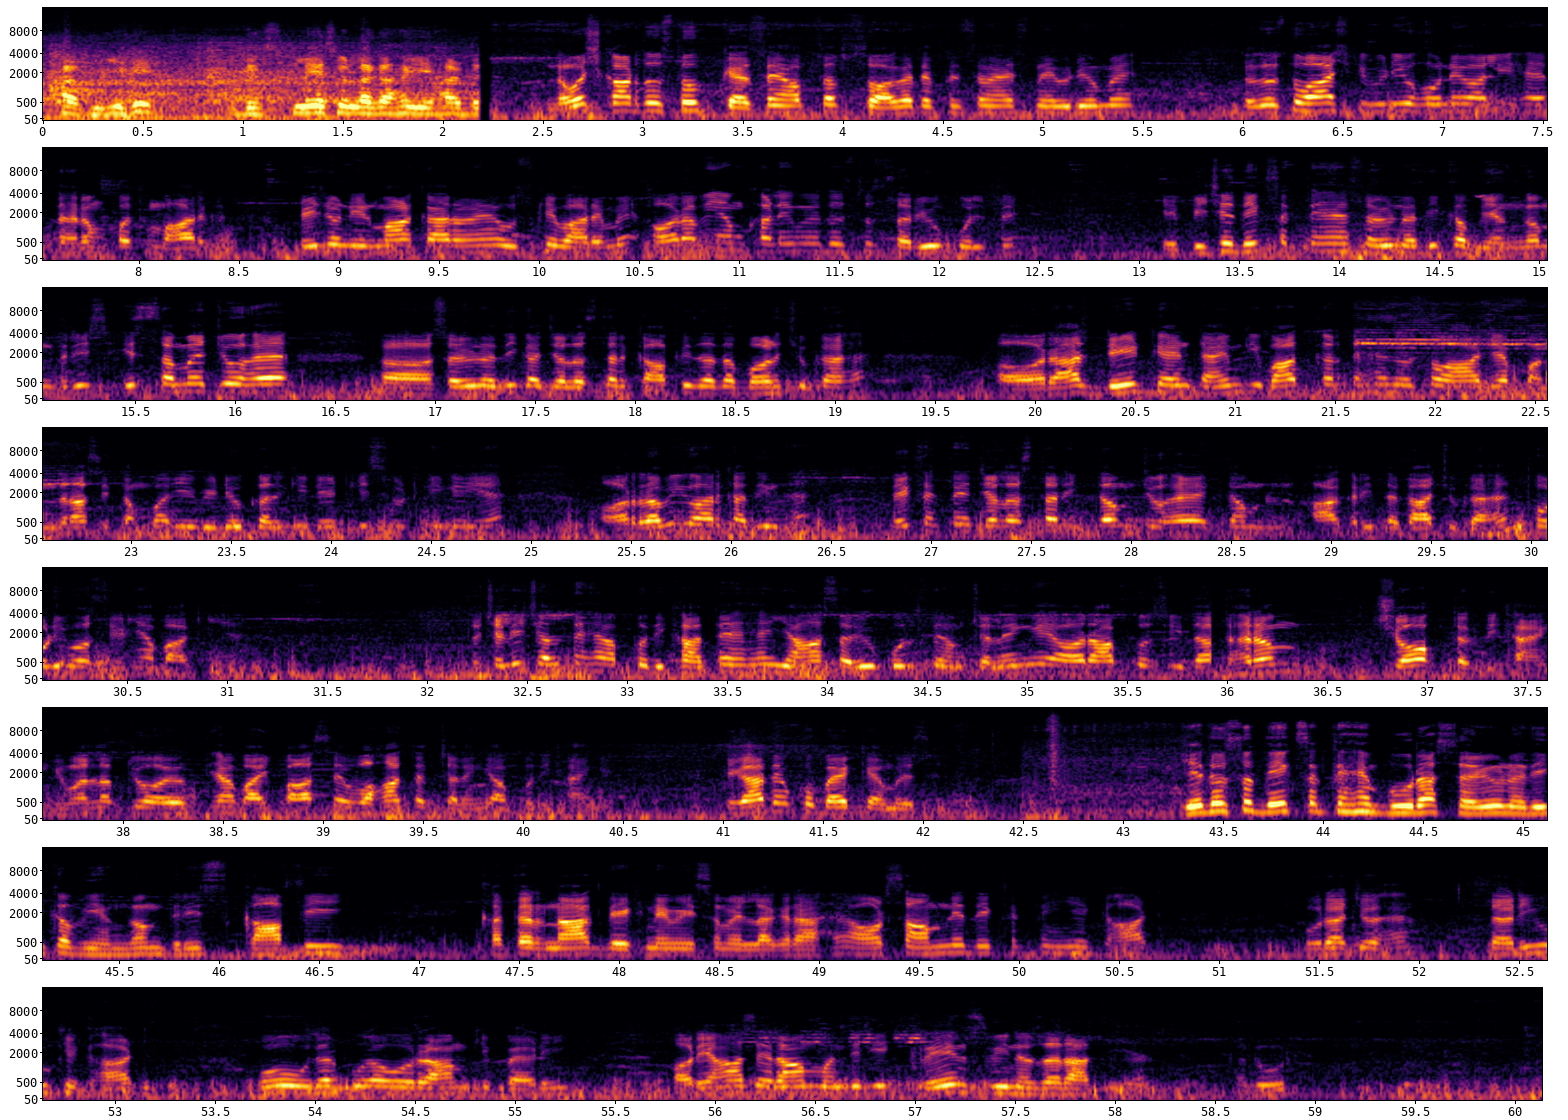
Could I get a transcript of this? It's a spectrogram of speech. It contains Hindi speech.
अब ये डिस्प्ले से लगा है ये हर नमस्कार दोस्तों, कैसे हैं आप सब? स्वागत है फिर से मैं इस नए वीडियो में। तो दोस्तों, आज की वीडियो होने वाली है धर्मपथ मार्ग पे जो निर्माण कार्य हैं, उसके बारे में। और अभी हम खड़े हुए हैं दोस्तों सरयू पुल पे। ये पीछे देख सकते हैं सरयू नदी का व्यंगम दृश्य। इस समय जो है सरयू नदी का जलस्तर काफ़ी ज़्यादा बढ़ चुका है। और आज डेट एंड टाइम की बात करते हैं दोस्तों। आज है पंद्रह सितंबर, ये वीडियो कल की डेट की शूट की गई है और रविवार का दिन है। देख सकते हैं, जलस्तर एकदम जो है, एकदम आखिरी तक आ चुका है। थोड़ी बहुत सीढ़ियाँ बाकी हैं। तो चलिए चलते हैं, आपको दिखाते हैं। यहाँ सरयू पुल से हम चलेंगे और आपको सीधा धर्म चौक तक दिखाएँगे। मतलब जो अयोध्या बाईपास है, वहाँ तक चलेंगे, आपको दिखाएँगे। दिखाते हैं आपको बैक कैमरे से। ये दोस्तों देख सकते हैं, पूरा सरयू नदी का विहंगम दृश्य काफ़ी खतरनाक देखने में इस समय लग रहा है। और सामने देख सकते हैं ये घाट, पूरा जो है, सरयू के घाट। वो उधर पूरा वो राम की पैड़ी। और यहाँ से राम मंदिर की क्रेन्स भी नज़र आती है, दूर।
